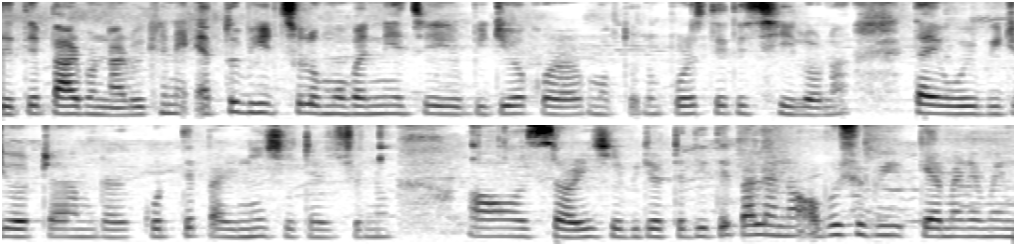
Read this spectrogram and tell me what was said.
যেতে পারব না। আর ওইখানে এত ভিড় ছিল, মোবাইল নিয়ে যে ভিডিও করার মতন পরিস্থিতি ছিল না। তাই ওই ভিডিওটা আমরা করতে পারিনি সেটার জন্য। সরি সেই ভিডিওটা দিতে পারলে না। অবশ্যই ক্যামেরাম্যান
